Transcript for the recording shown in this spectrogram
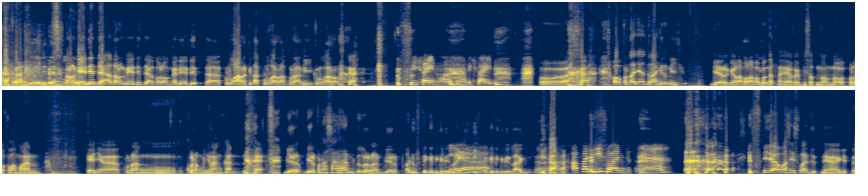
Tolong diedit ya. tolong diedit ya, tolong diedit ya. Kalau nggak diedit eh, keluar, kita keluar, aku Rani keluar. Resign langsung resign. Oh, oh pertanyaan terakhir nih, biar nggak lama-lama banget lah ya ke episode 00 kalau kelamaan kayaknya kurang kurang menyenangkan. biar biar penasaran gitu loh Ran, biar aduh pengen dengerin lagi Iya. nih, pengen dengerin lagi. Mm, apa sih selanjutnya? Iya pasti selanjutnya gitu.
